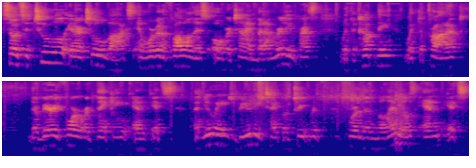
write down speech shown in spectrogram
So it's a tool in our toolbox, and we're going to follow this over time. But I'm really impressed with the company, with the product. They're very forward thinking, and it's a new age beauty type of treatment for the millennials, and it's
